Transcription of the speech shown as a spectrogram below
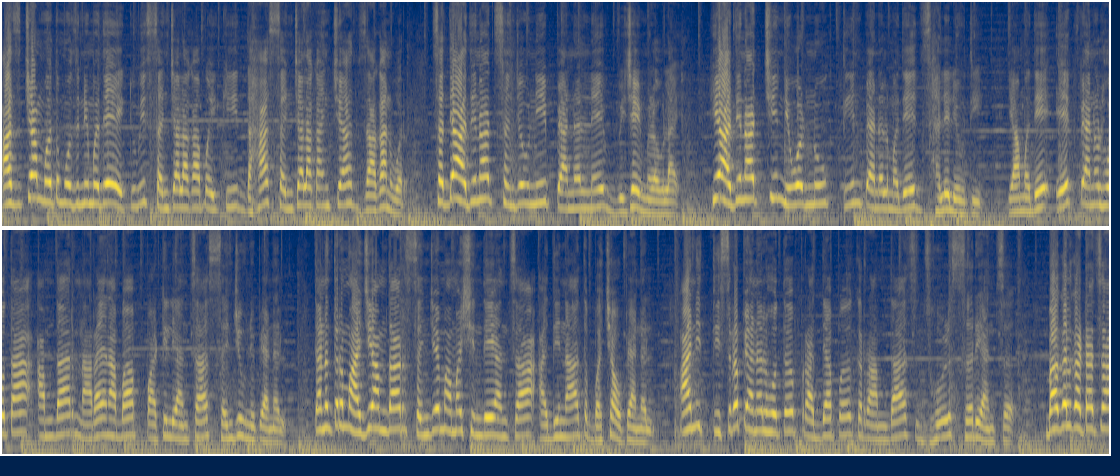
आजच्या मतमोजणीमध्ये एकवीस संचालकापैकी दहा संचालकांच्या जागांवर सध्या आदिनाथ संजीवनी पॅनलने विजय मिळवलाय. ही आदिनाथची निवडणूक तीन पॅनलमध्ये झालेली होती. यामध्ये एक पॅनल होता आमदार नारायणाबा पाटील यांचा संजीवनी पॅनल. त्यानंतर माजी आमदार संजय मामा शिंदे यांचा आदिनाथ बचाव पॅनल. आणि तिसरं पॅनल होतं प्राध्यापक रामदास झोळ सर यांचं. बागल गटाचा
